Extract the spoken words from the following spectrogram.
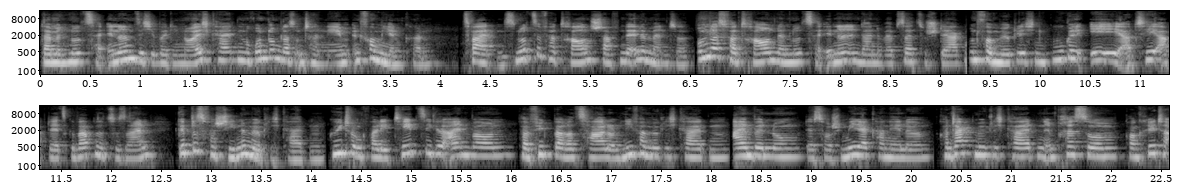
damit NutzerInnen sich über die Neuigkeiten rund um das Unternehmen informieren können. Zweitens, nutze vertrauensschaffende Elemente. Um das Vertrauen der NutzerInnen in deine Website zu stärken und vor möglichen Google EEAT-Updates gewappnet zu sein, gibt es verschiedene Möglichkeiten. Güte- und Qualitätssiegel einbauen, verfügbare Zahl- und Liefermöglichkeiten, Einbindung der Social-Media-Kanäle, Kontaktmöglichkeiten, Impressum, konkrete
